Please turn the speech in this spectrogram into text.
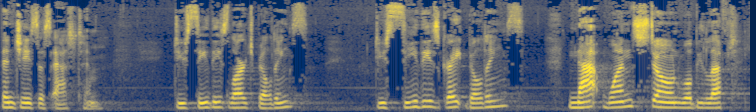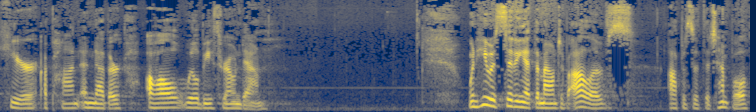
Then Jesus asked him, Do you see these large buildings? Do you see these great buildings? Not one stone will be left here upon another, all will be thrown down. When he was sitting at the Mount of Olives, opposite the temple,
